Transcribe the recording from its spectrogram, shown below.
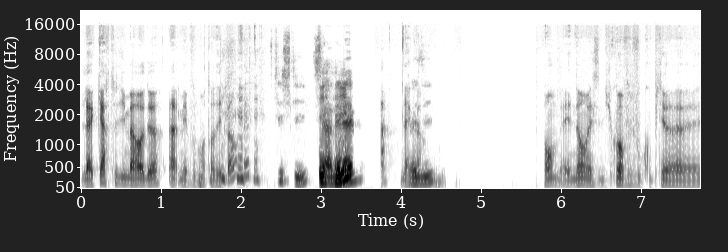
La carte du maraudeur. Ah, mais vous m'entendez pas en fait? Si, si, c'est un élève. Ah, d'accord. Vas-y. Bon, mais non, mais du coup, en fait, vous coupiez. euh,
